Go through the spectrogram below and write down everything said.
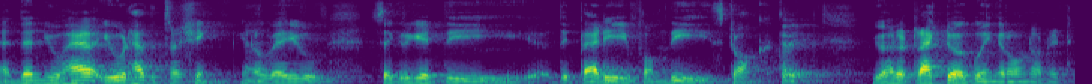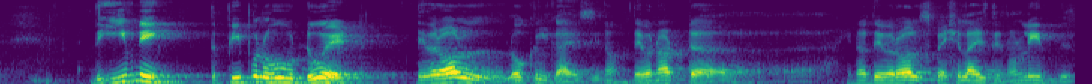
and then you have you would have the threshing you know where you segregate the the paddy from the stalk Correct. you had a tractor going around on it. The evening, the people who do it, they were all local guys, you know. They were not, uh, you know, they were all specialized in only in this.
